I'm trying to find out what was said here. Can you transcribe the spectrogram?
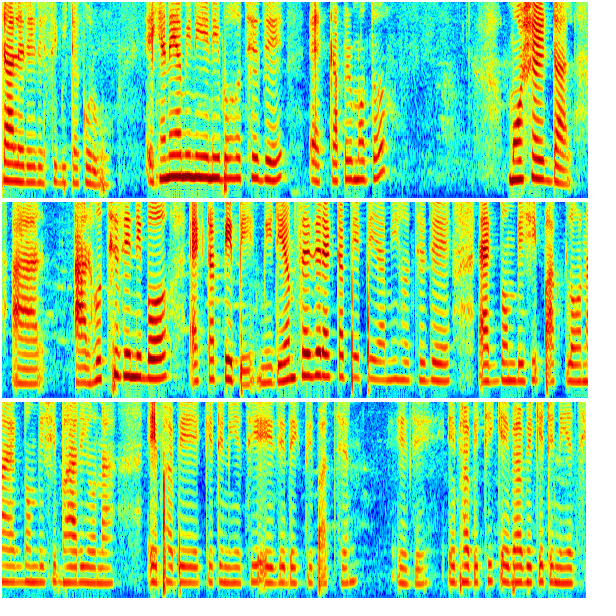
ডালের এই রেসিপিটা করব। এখানে আমি নিয়ে নিব হচ্ছে যে এক কাপের মতো মশাইয়ের ডাল। আর আর হচ্ছে যে নিব একটা পেঁপে মিডিয়াম সাইজের একটা পেঁপে, আমি হচ্ছে যে একদম বেশি পাতলও না, একদম বেশি ভারীও না, এভাবে কেটে নিয়েছি, এই যে দেখতে পাচ্ছেন, এই যে এভাবে, ঠিক এভাবে কেটে নিয়েছি,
